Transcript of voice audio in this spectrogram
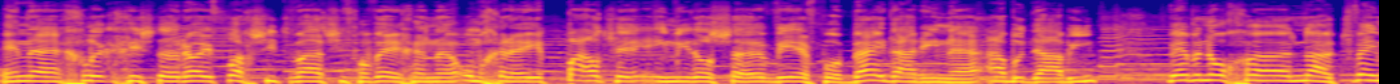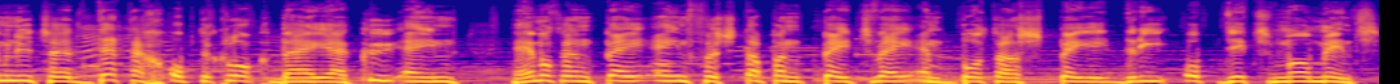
En eh, gelukkig is de rode vlag situatie vanwege een eh, omgereden paaltje inmiddels eh, weer voorbij daar in Abu Dhabi. We hebben nog nou, 2 minuten 30 op de klok bij eh, Q1. Hamilton P1, Verstappen P2 en Bottas P3 op dit moment.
